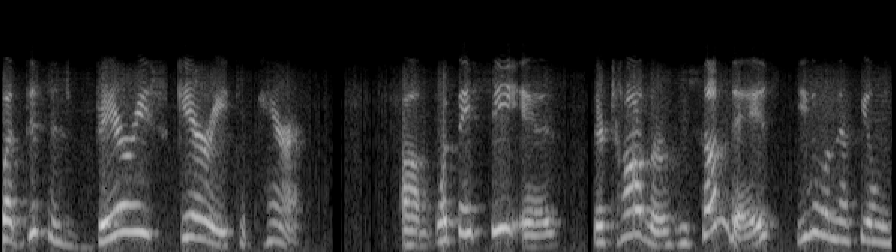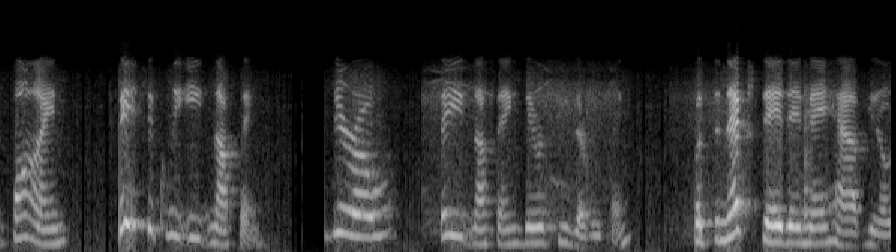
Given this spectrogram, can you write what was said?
But this is very scary to parents. Um, what they see is their toddler, who some days, even when they're feeling fine, basically eat nothing. Zero, they eat nothing, they refuse everything. But the next day they may have, you know,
